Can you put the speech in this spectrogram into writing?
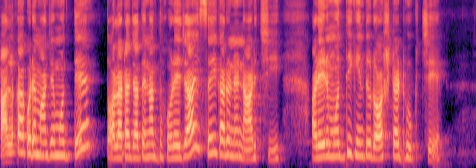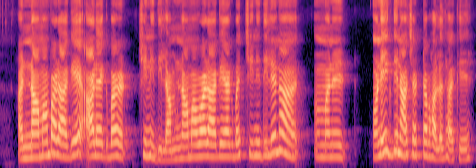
হালকা করে মাঝে মধ্যে তলাটা যাতে না ধরে যায়, সেই কারণে নাড়ছি। আর এর মধ্যে কিন্তু রসটা ঢুকছে। আর নামাবার আগে আর একবার চিনি দিলাম। নামাবার আগে একবার চিনি দিলে না মানে অনেক দিন আচারটা ভালো থাকে।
